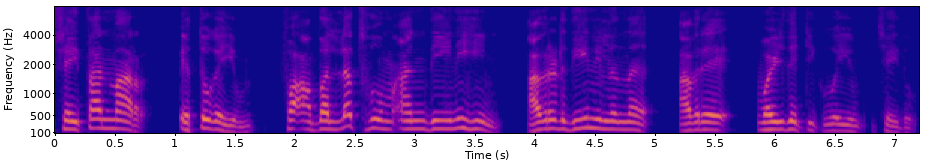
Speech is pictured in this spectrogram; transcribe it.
ഷെയ്ത്താൻമാർ എത്തുകയും ഫ അൻ ദീനിഹിം. അവരുടെ ദീനിൽ നിന്ന് അവരെ വഴിതെറ്റിക്കുകയും ചെയ്തു.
